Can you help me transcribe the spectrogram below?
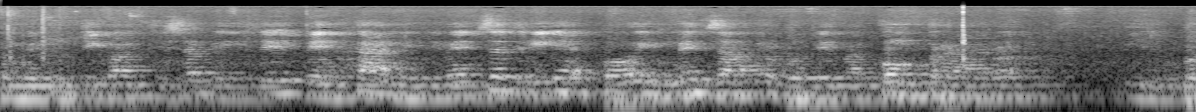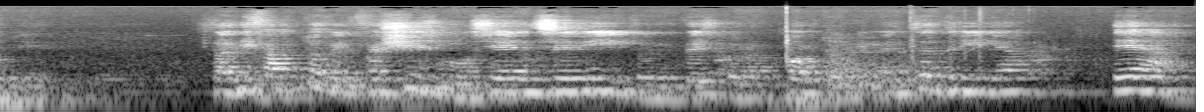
come tutti quanti sapete, vent'anni di mezzadria e poi il mezzadro poteva comprare il potere. Sta di fatto che il fascismo si è inserito in questo rapporto di mezzadria e ha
